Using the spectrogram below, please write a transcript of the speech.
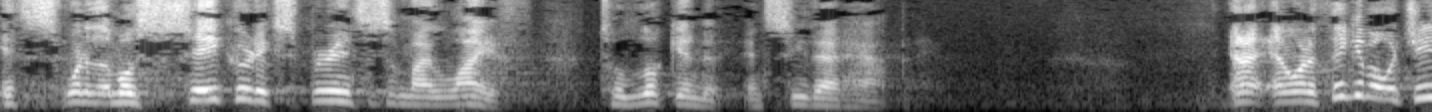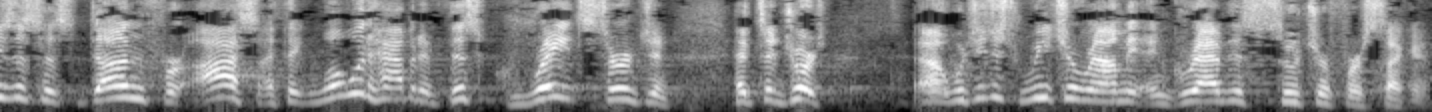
It's one of the most sacred experiences of my life to look in and see that happening. And I, and when I think about what Jesus has done for us, I think, what would happen if this great surgeon had said, George, uh, would you just reach around me and grab this suture for a second?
